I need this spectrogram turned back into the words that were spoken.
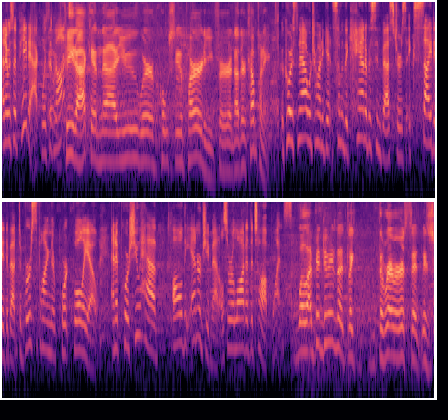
And it was at PDAC, was it, not? PDAC, and uh, you were hosting a party for another company. Of course, now we're trying to get some of the cannabis investors excited about diversifying their portfolio. And of course, you have all the energy metals, or a lot of the top ones. Well, I've been doing the like the rare earth that is,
